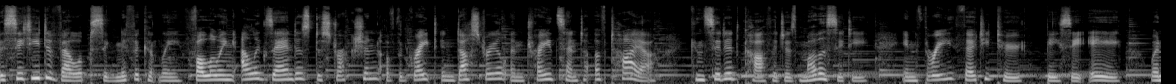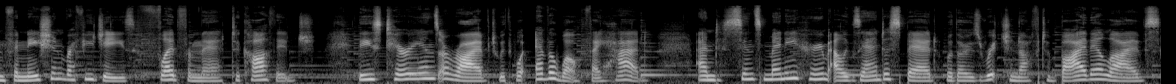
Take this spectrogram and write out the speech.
The city developed significantly following Alexander's destruction of the great industrial and trade centre of Tyre, considered Carthage's mother city, in 332 BCE, when Phoenician refugees fled from there to Carthage. These Tyrians arrived with whatever wealth they had, and since many whom Alexander spared were those rich enough to buy their lives,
